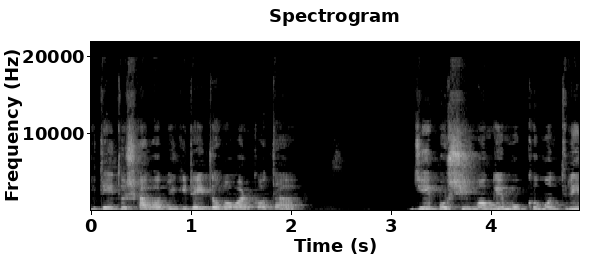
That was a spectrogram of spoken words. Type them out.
এটাই তো স্বাভাবিক, এটাই তো হওয়ার কথা। যে পশ্চিমবঙ্গে মুখ্যমন্ত্রী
